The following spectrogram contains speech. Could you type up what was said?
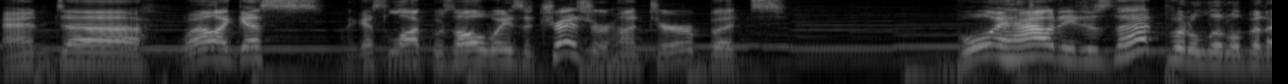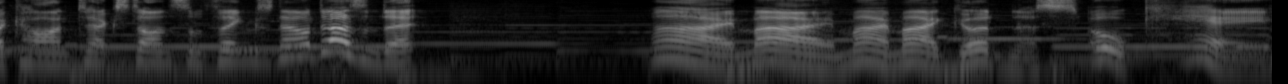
And, uh, well, I guess, I guess Locke was always a treasure hunter, but boy howdy does that put a little bit of context on some things now, doesn't it? My, my, my, my goodness. Okay.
